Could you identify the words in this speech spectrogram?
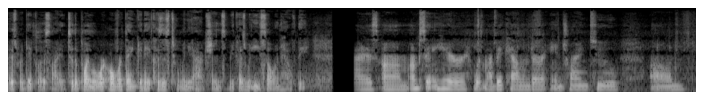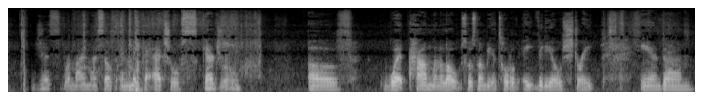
It's ridiculous like to the point where we're overthinking it cuz it's too many options because we eat so unhealthy. Guys, um I'm sitting here with my big calendar and trying to um just remind myself and make an actual schedule of what how I'm gonna load. So it's gonna be a total of eight videos straight. And um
